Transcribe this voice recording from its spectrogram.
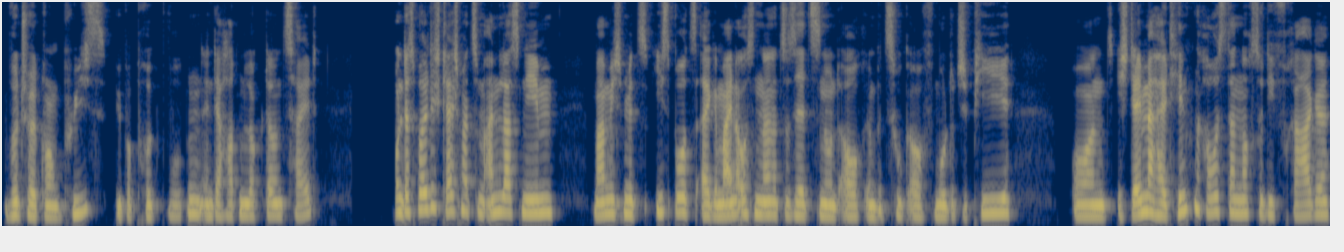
Virtual Grand Prix überbrückt wurden in der harten Lockdown-Zeit. Und das wollte ich gleich mal zum Anlass nehmen, mal mich mit E-Sports allgemein auseinanderzusetzen und auch in Bezug auf MotoGP. Und ich stelle mir halt hinten raus dann noch so die Frage,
